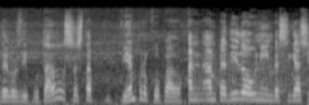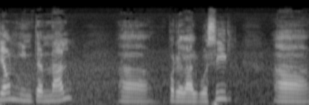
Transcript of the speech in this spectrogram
los diputados está bien preocupado. Han, pedido una investigación internal ah, por el alguacil Ah,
